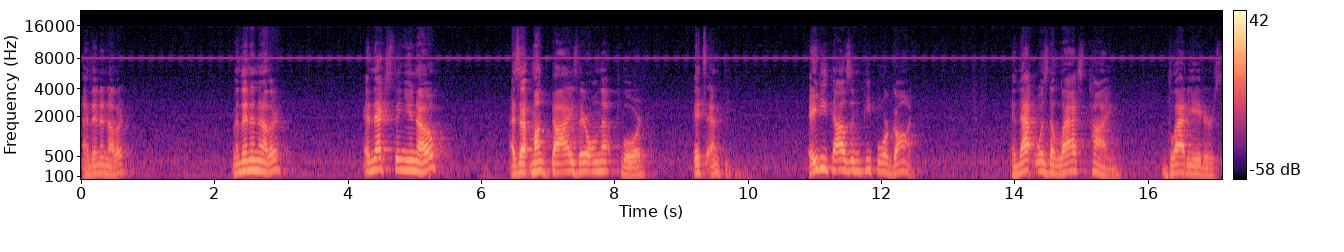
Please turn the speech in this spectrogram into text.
And then another and then another. And next thing you know, as that monk dies there on that floor, it's empty. 80,000 people are gone. And that was the last time gladiators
